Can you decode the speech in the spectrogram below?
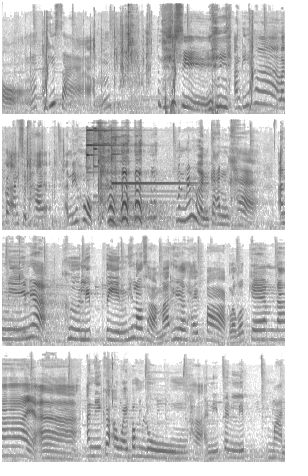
องอันที่สาม อันที่สี่อันที่ห้าแล้วก็อันสุดท้าย อันที่หกค่ะ มันไม่เหมือนกันค่ะ อันนี้เนี่ยคือลิปตีนที่เราสามารถที่จะใช้ปากแล้วก็แก้มได้อ่าอันนี้ก็เอาไว้บำรุงค่ะ อันนี้เป็นลิปมัน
